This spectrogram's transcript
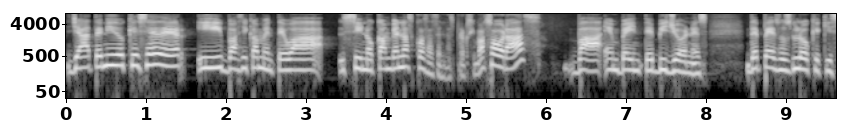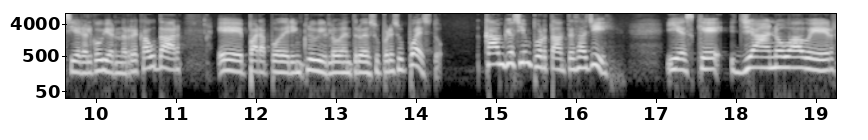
Ya ha tenido que ceder y básicamente va, si no cambian las cosas en las próximas horas, va en 20 billones de pesos lo que quisiera el gobierno recaudar eh, para poder incluirlo dentro de su presupuesto. Cambios importantes allí y es que ya no va a haber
